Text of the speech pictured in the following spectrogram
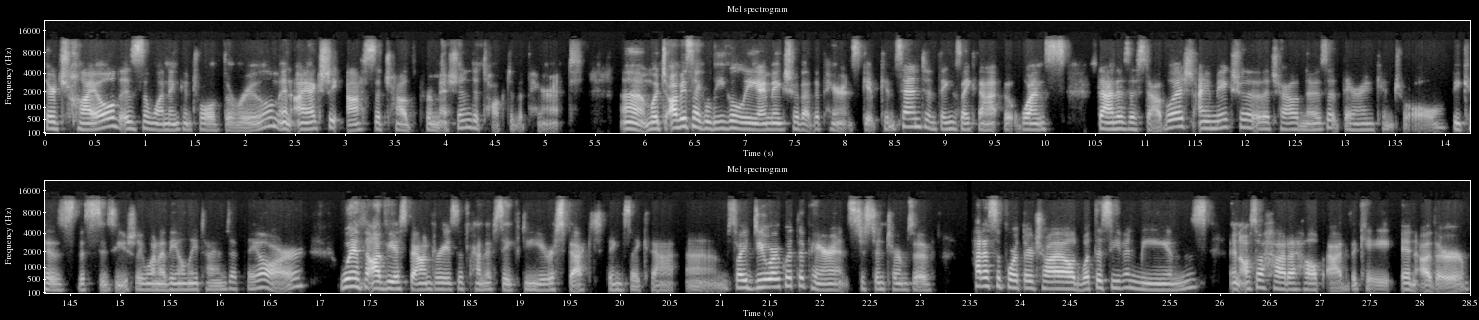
their child is the one in control of the room, and I actually ask the child's permission to talk to the parent. Um, which obviously like legally i make sure that the parents give consent and things like that but once that is established i make sure that the child knows that they're in control because this is usually one of the only times that they are with obvious boundaries of kind of safety, respect, things like that. Um, so I do work with the parents just in terms of how to support their child, what this even means, and also how to help advocate in other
